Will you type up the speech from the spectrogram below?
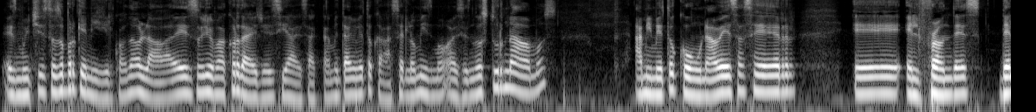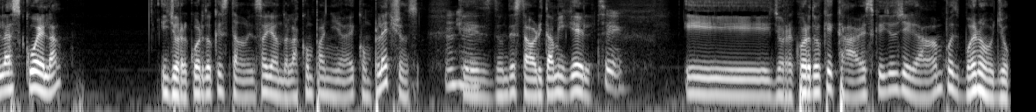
es muy chistoso porque Miguel cuando hablaba de eso yo me acordaba y yo decía exactamente a mí me tocaba hacer lo mismo a veces nos turnábamos. A mí me tocó una vez hacer eh, el front desk de la escuela y yo recuerdo que estaba ensayando la compañía de Complexions que es donde está ahorita Miguel. Sí. Y yo recuerdo que cada vez que ellos llegaban, pues bueno, yo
